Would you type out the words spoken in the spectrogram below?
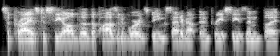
surprised to see all the the positive words being said about them preseason, but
